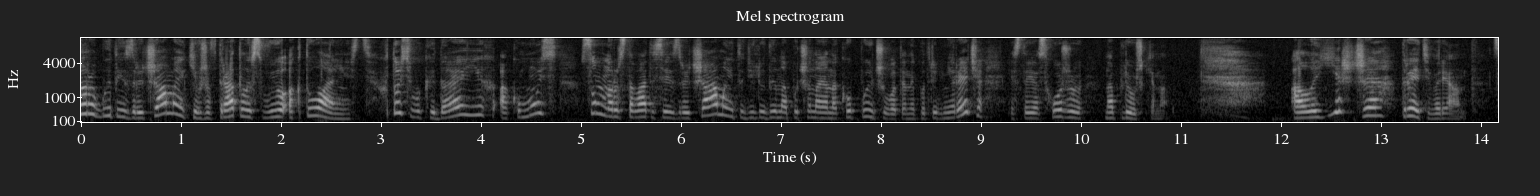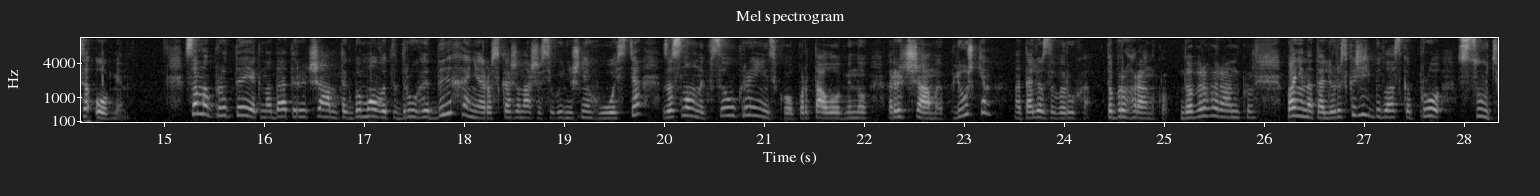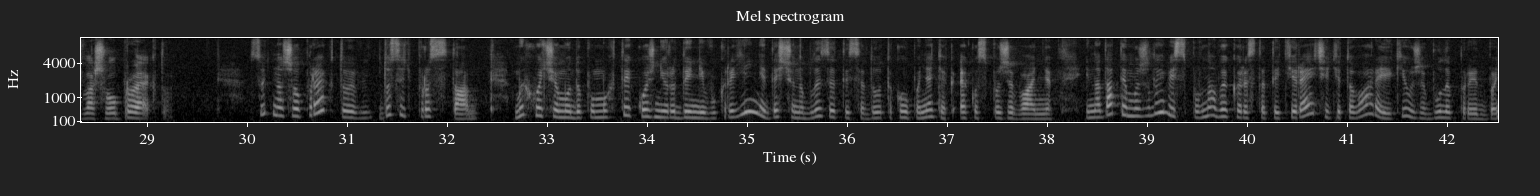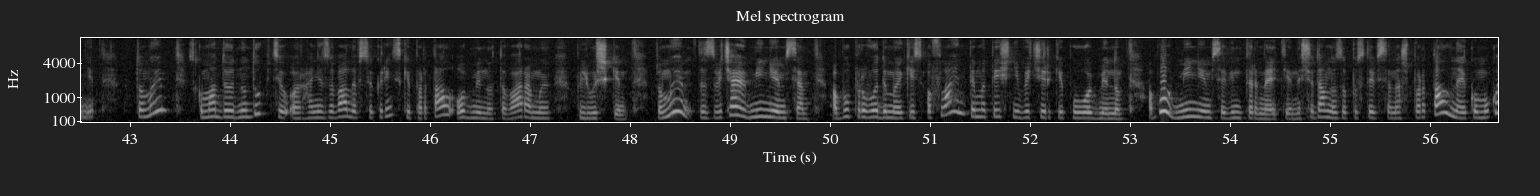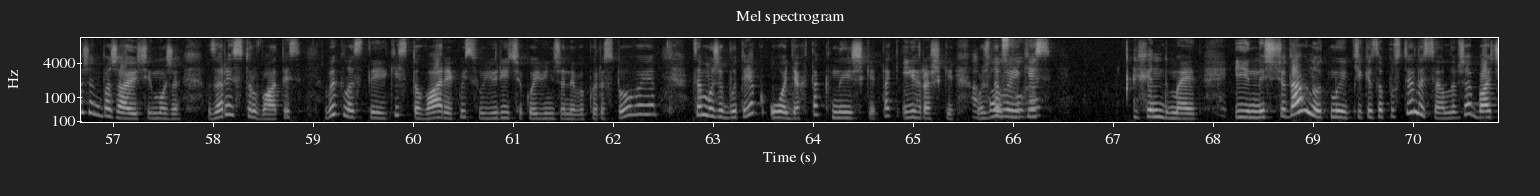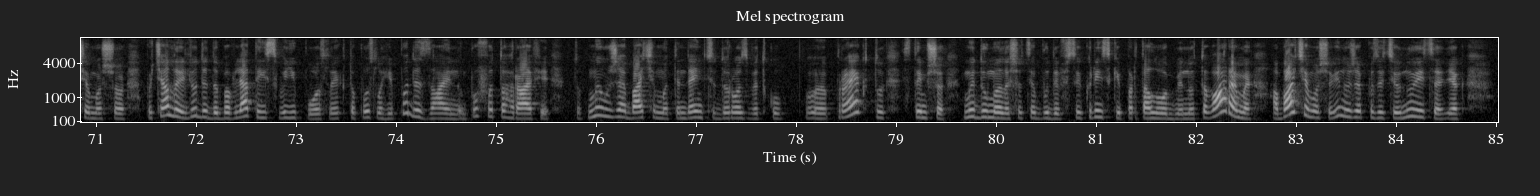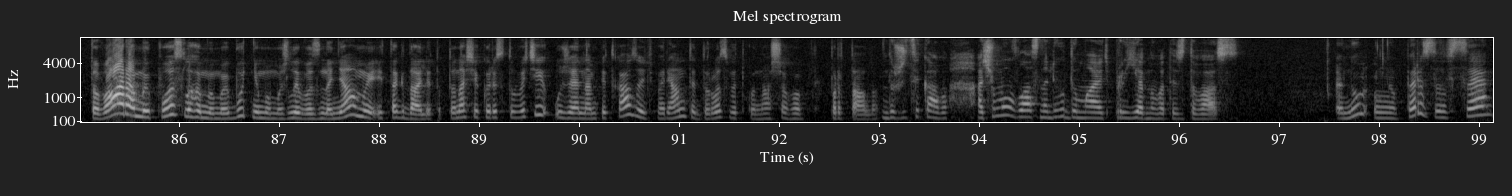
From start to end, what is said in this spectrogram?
Що робити із речами, які вже втратили свою актуальність? Хтось викидає їх, а комусь сумно розставатися із речами, і тоді людина починає накопичувати непотрібні речі і стає схожою на Плюшкіна. Але є ще третій варіант це обмін. Саме про те, як надати речам, так би мовити, друге дихання, розкаже наша сьогоднішня гостя, засновник всеукраїнського порталу обміну речами Плюшкін Наталя Заверуха. Доброго ранку. Доброго ранку. Пані Наталю, розкажіть, будь ласка, про суть вашого проекту. Суть нашого проекту досить проста. Ми хочемо допомогти кожній родині в Україні дещо наблизитися до такого поняття, як екоспоживання, і надати можливість сповна використати ті речі, ті товари, які вже були придбані. Тобто ми з командою однодубців організували всеукраїнський портал обміну товарами Плюшкін. То ми зазвичай обмінюємося або проводимо якісь офлайн тематичні вечірки по обміну, або обмінюємося в інтернеті. Нещодавно запустився наш портал, на якому кожен бажаючий може зареєструватись, викласти якісь товари, якусь свою річ, якою він вже не використовує. Це може бути як одяг, так книжки, так іграшки, А можливо, послуги? якісь. Хендмейд. І нещодавно, от ми тільки запустилися, але вже бачимо, що почали люди додати і свої послуги, як то послуги по дизайну, по фотографії. Тобто ми вже бачимо тенденцію до розвитку е, проекту з тим, що ми думали, що це буде всеукраїнський портал обміну товарами, а бачимо, що він вже позиціонується як товарами, послугами, майбутньому, можливо, знаннями і так далі. Тобто наші користувачі вже нам підказують варіанти до розвитку нашого порталу. Дуже цікаво. А чому власне люди мають приєднуватись до вас? Ну, перш за все,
